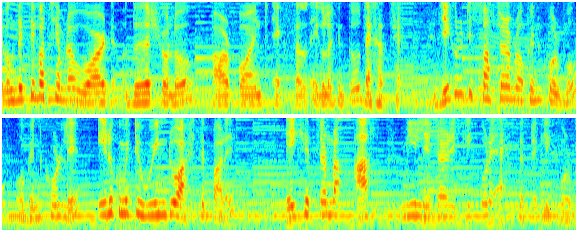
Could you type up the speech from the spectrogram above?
এবং দেখতে পাচ্ছি আমরা ওয়ার্ড দু হাজার ষোলো পাওয়ার পয়েন্ট এক্সেল এগুলো কিন্তু দেখাচ্ছে। যে কোনো একটি সফটওয়্যার আমরা ওপেন করব ওপেন করলে এরকম একটি উইন্ডো আসতে পারে। এই ক্ষেত্রে আমরা আস্ক মি লেটারে ক্লিক করে অ্যাকসেপ্টে ক্লিক করব।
